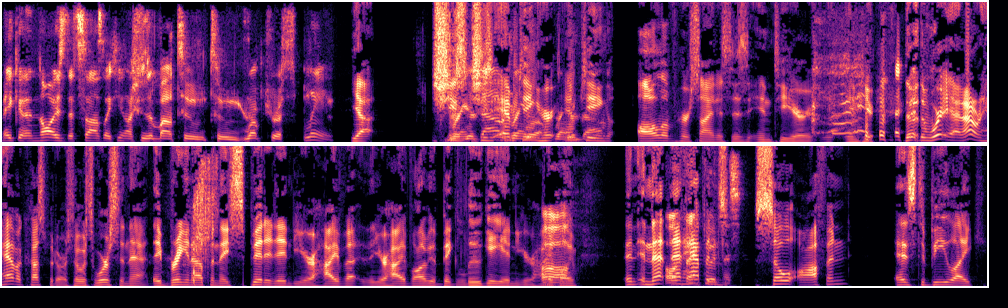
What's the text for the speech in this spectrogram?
making a noise that sounds like you know she's about to to rupture a spleen. Yeah, she's she's down, emptying her, her emptying all of her sinuses into your into your the, the word. I don't have a cuspidor, so it's worse than that. They bring it up and they spit it into your high your high volume, a big loogie into your high oh. volume. and and that Oh, that happens goodness. so often as to be like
